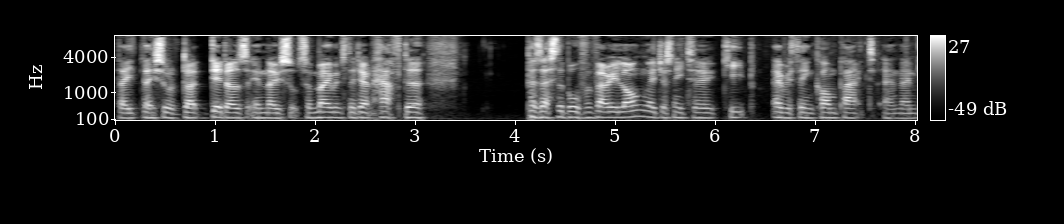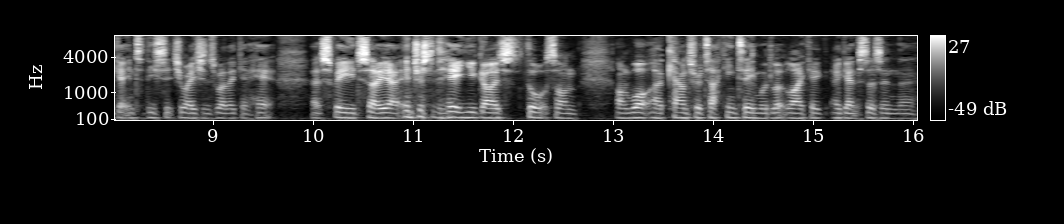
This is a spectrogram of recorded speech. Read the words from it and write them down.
they they sort of did us in those sorts of moments. They don't have to possess the ball for very long. They just need to keep everything compact and then get into these situations where they can hit at speed. So yeah, interested to hear you guys' thoughts on on what a counter attacking team would look like against us in the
